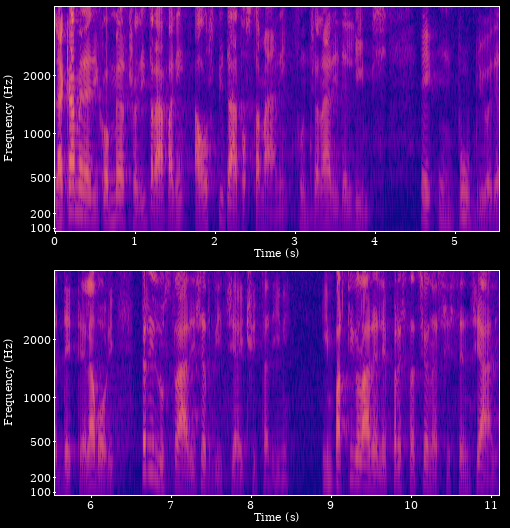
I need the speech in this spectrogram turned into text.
La Camera di Commercio di Trapani ha ospitato stamani funzionari dell'Inps e un pubblico di addetti ai lavori per illustrare i servizi ai cittadini, in particolare le prestazioni assistenziali,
